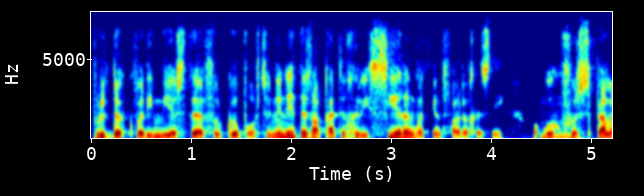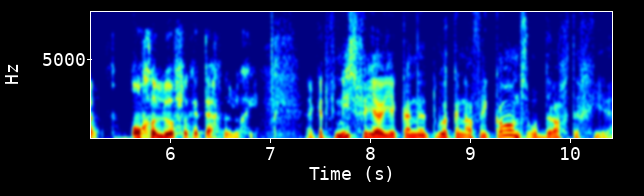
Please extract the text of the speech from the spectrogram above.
produk wat die meeste verkoop word. So nie net is daar kategorisering wat eenvoudig is nie, maar ook mm. voorspelling. Ongelooflike tegnologie. Ek het nuus vir jou, jy kan dit ook in Afrikaans opdragte gee.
